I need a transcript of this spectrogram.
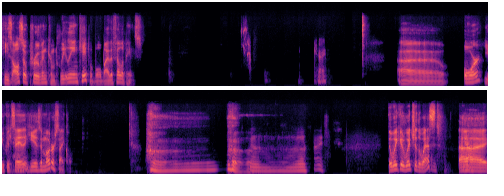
He's also proven completely incapable by the Philippines. Okay. Uh, or you could say that he is a motorcycle. Nice. the Wicked Witch of the West nice. uh,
